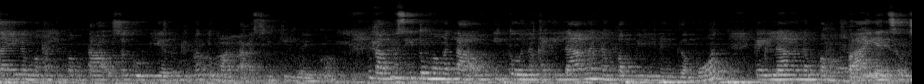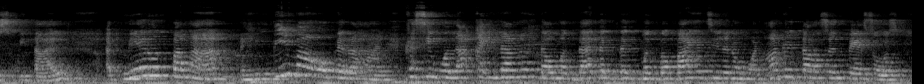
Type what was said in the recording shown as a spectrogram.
nilulustay ng mga ibang tao sa gobyerno, di ba tumataas yung kilay ko. Tapos itong mga taong ito na kailangan ng pambili ng gamot, kailangan ng pambayad sa ospital, at meron pa nga na hindi maoperahan kasi wala kailangan daw magdadagdag, magbabayad sila ng 100,000 pesos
